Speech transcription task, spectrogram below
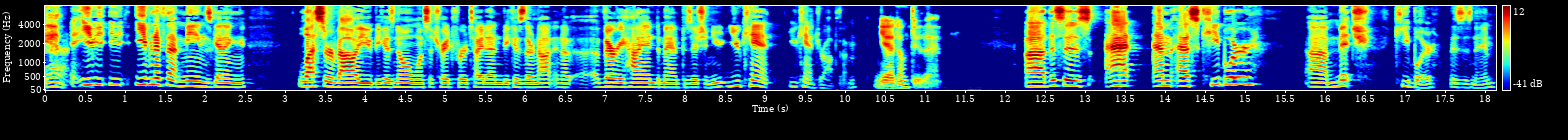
Yeah. E- e- even if that means getting lesser value because no one wants to trade for a tight end because they're not in a, a very high end demand position. You you can't you can't drop them. Yeah. Don't do that. Uh, this is at MS Keebler. Uh, Mitch Keebler is his name.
